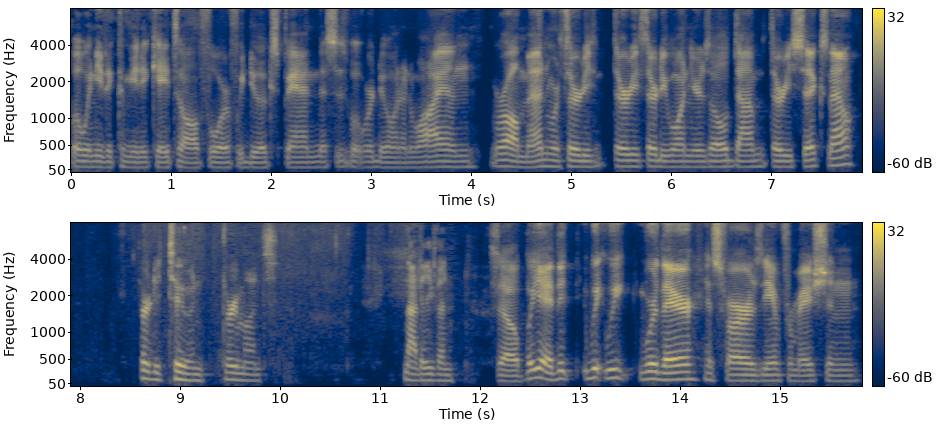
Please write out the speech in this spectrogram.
But we need to communicate to all four if we do expand. This is what we're doing and why. And we're all men. We're 30, 30 31 years old. Dom 36 now. 32 in 3 months. Not even. So, but yeah, the, we, we, we're there as far as the information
